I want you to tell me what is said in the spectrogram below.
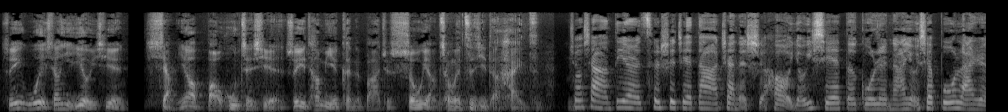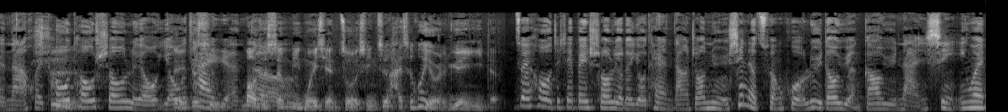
所以我也相信，也有一些人想要保护这些人，所以他们也可能把他就收养成为自己的孩子。就像第二次世界大战的时候，有一些德国人啊，有一些波兰人啊，会偷偷收留犹太人，冒着生命危险做事情，这还是会有人愿意的。最后，这些被收留的犹太人当中，女性的存活率都远高于男性，因为、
